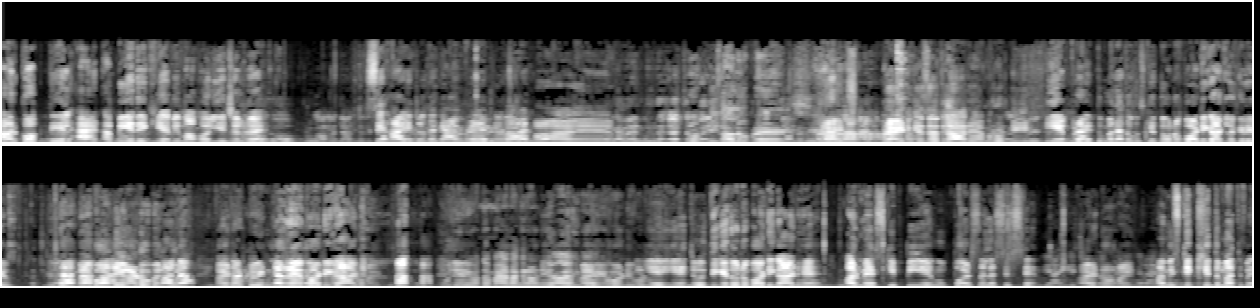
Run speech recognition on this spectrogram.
our cocktail and अभी ये देखिए अभी माहौल ये चल रहा है। Say hi to the camera everyone hi रोटी खा लो फ्रेंड्स ब्राइड ब्राइड के साथ खा रहे हैं हम रोटी। ये ब्राइड तुम पता तुम उसके दोनों बॉडीगार्ड लग रहे हो। मैं बॉडीगार्ड हूँ ना ये तो ट्विन कर रहे हैं बॉडीगार्ड मुझे नहीं पता मैं लग रहा हूँ मैं बॉडी ये ये ज्योति के दोनों बॉडी गार्ड है और मैं इसकी पीए हूँ personal assistant I don't mind हम इसके खिदमत पे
